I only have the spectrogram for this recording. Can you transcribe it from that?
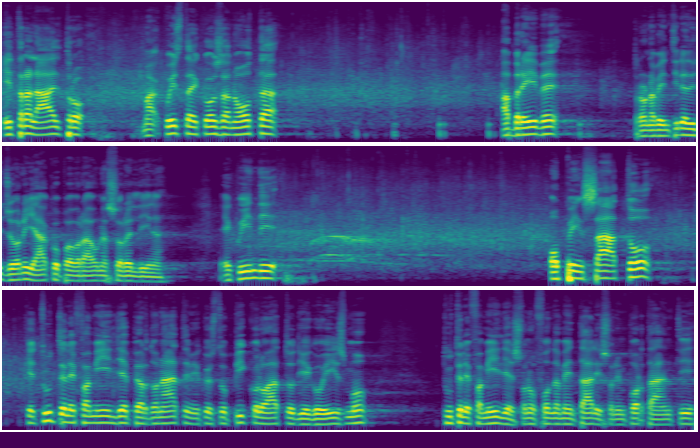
E tra l'altro, ma questa è cosa nota, a breve, tra una ventina di giorni, Jacopo avrà una sorellina. E quindi ho pensato che tutte le famiglie, perdonatemi questo piccolo atto di egoismo, tutte le famiglie sono fondamentali, sono importanti,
